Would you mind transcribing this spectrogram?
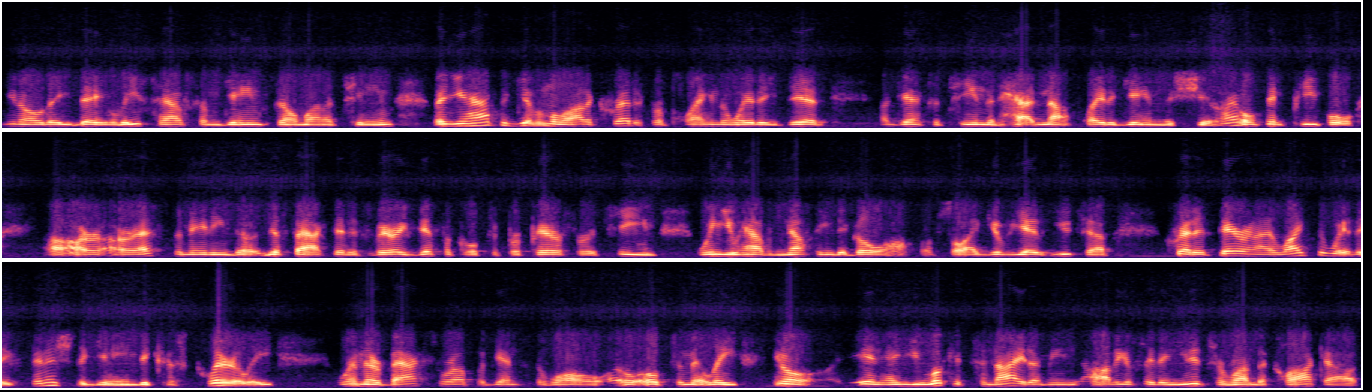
you know they they at least have some game film on a team. Then you have to give them a lot of credit for playing the way they did against a team that had not played a game this year. I don't think people uh, are, are estimating the, the fact that it's very difficult to prepare for a team when you have nothing to go off of. So I give UTEP credit there, and I like the way they finished the game because clearly, when their backs were up against the wall, ultimately, you know, and, and you look at tonight. I mean, obviously they needed to run the clock out,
